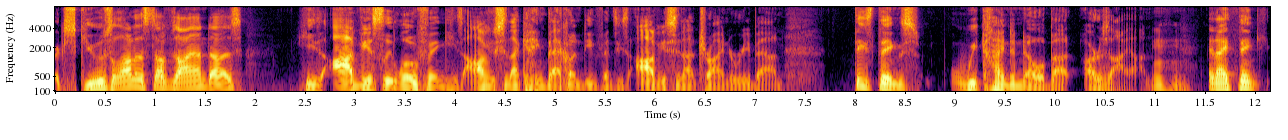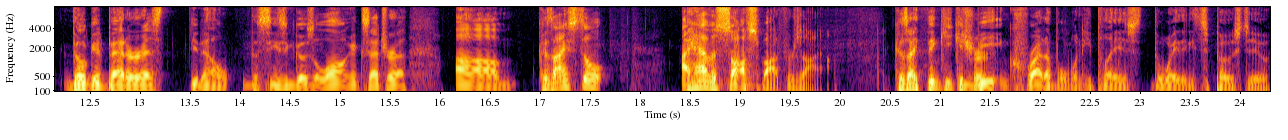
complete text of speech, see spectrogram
excuse a lot of the stuff Zion does. He's obviously loafing. He's obviously not getting back on defense. He's obviously not trying to rebound. These things we kind of know about our Zion, and I think they'll get better as you know the season goes along, etc. Because I still I have a soft spot for Zion because I think he can Sure. be incredible when he plays the way that he's supposed to.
